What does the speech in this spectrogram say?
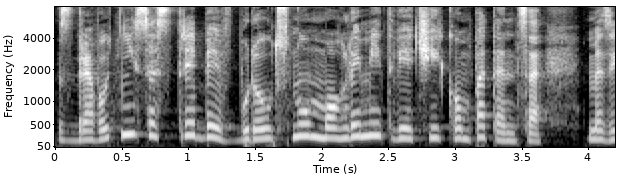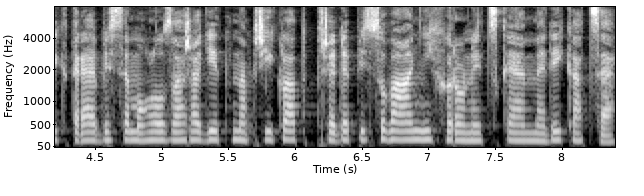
Zdravotní sestry by v budoucnu mohly mít větší kompetence, mezi které by se mohlo zařadit například předepisování chronické medikace.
